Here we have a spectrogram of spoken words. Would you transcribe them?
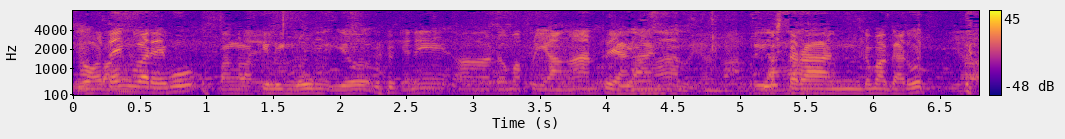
Ngoteng 2000 pang laki linglung ieu ini eh, domba priangan. Priangan. priangan Restoran Domba Garut. Ya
